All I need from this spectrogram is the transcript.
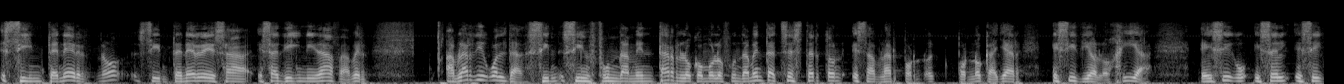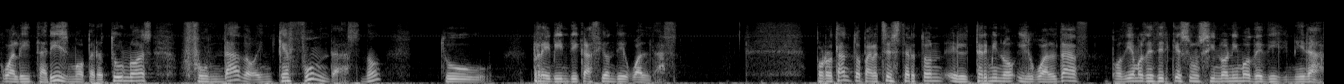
sin tener, ¿no? Sin tener esa, esa dignidad. A ver, hablar de igualdad sin, sin, fundamentarlo como lo fundamenta Chesterton es hablar por, por no callar, es ideología, es, igualitarismo, pero tú no has fundado, ¿en qué fundas ¿no? tu reivindicación de igualdad? Por lo tanto, para Chesterton el término igualdad podríamos decir que es un sinónimo de dignidad.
